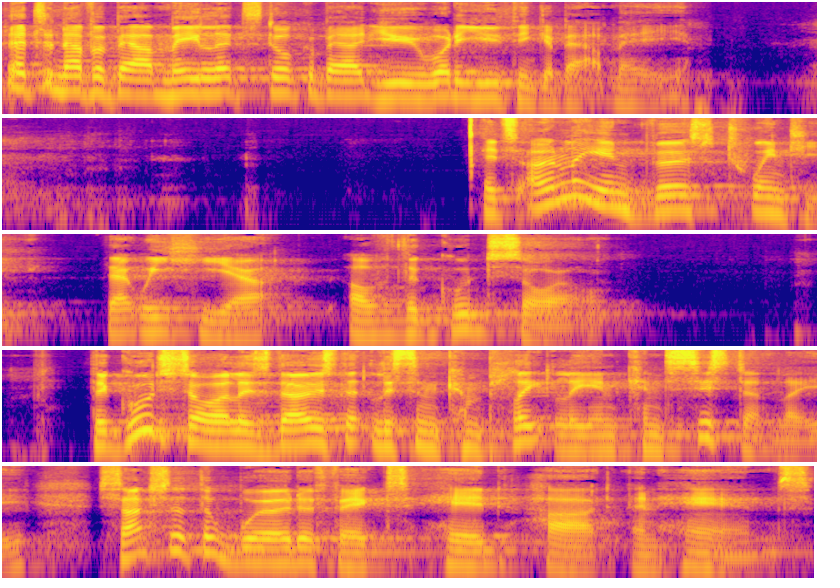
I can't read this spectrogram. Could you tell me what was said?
That's enough about me. Let's talk about you. What do you think about me? It's only in verse 20 that we hear of the good soil. The good soil is those that listen completely and consistently, such that the word affects head, heart, and hands.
